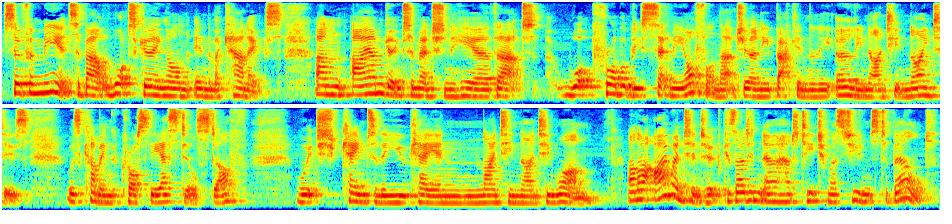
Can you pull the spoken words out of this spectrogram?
So for me, it's about what's going on in the mechanics. And I am going to mention here that what probably set me off on that journey back in the early 1990s was coming across the Estill stuff, which came to the UK in 1991. And I, I went into it because I didn't know how to teach my students to belt.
